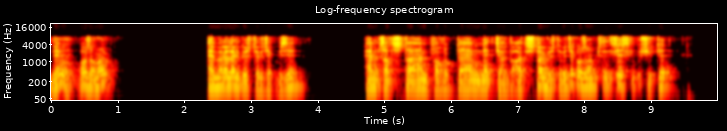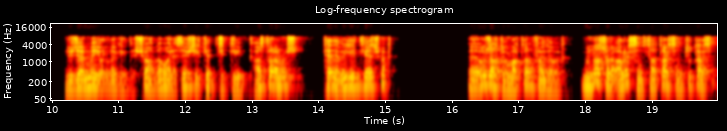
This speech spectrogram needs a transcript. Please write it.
Değil mi? O zaman emreler gösterecek bize. Hem satışta hem favukta hem net karda artışlar gösterecek. O zaman biz de diyeceğiz ki bu şirket düzelme yoluna girdi. Şu anda maalesef şirket ciddi hastalanmış. Tedaviye ihtiyaç var. Ee, uzak durmakta fayda var. Bundan sonra alırsın, satarsın, tutarsın.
